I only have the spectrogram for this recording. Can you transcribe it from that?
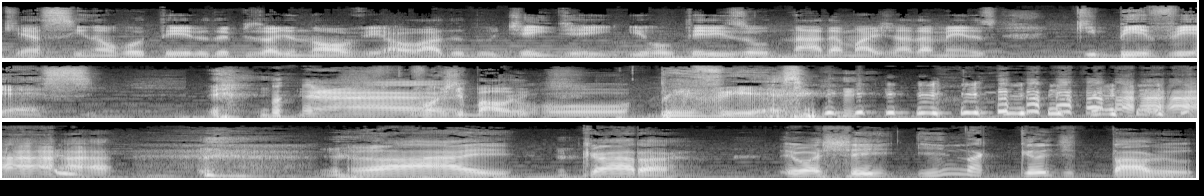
que assina o roteiro do episódio 9, ao lado do JJ, e roteirizou nada mais nada menos que BVS. Voz de balde. BVS. Ai, cara, eu achei inacreditável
